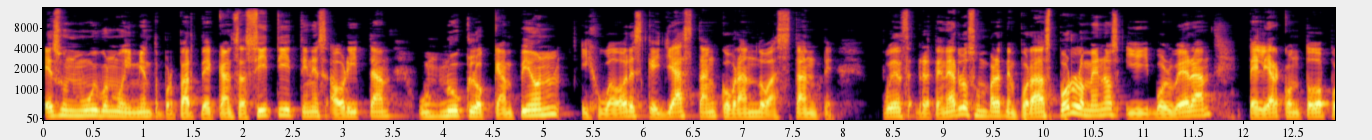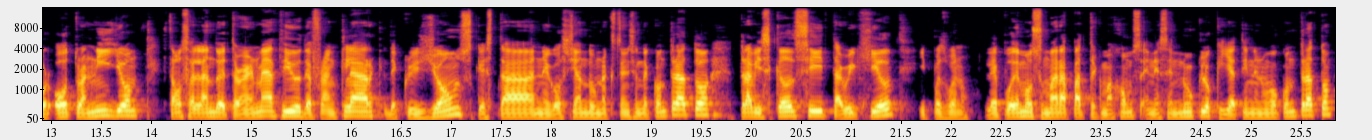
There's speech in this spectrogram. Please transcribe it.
Es un muy buen movimiento por parte de Kansas City. Tienes ahorita un núcleo campeón y jugadores que ya están cobrando bastante. Puedes retenerlos un par de temporadas por lo menos y volver a pelear con todo por otro anillo. Estamos hablando de Tyron Matthew, de Frank Clark, de Chris Jones, que está negociando una extensión de contrato, Travis Kelsey, Tyreek Hill, y pues bueno, le podemos sumar a Patrick Mahomes en ese núcleo que ya tiene nuevo contrato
